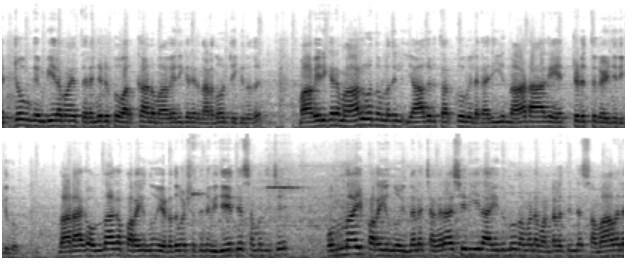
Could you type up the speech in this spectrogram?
ഏറ്റവും ഗംഭീരമായ തെരഞ്ഞെടുപ്പ് വർക്കാണ് മാവേലിക്കരയിൽ നടന്നുകൊണ്ടിരിക്കുന്നത്. മാവേലിക്കര മാറുമെന്നുള്ളതിൽ യാതൊരു തർക്കവുമില്ല. കാര്യം ഈ നാടാകെ ഏറ്റെടുത്ത് കഴിഞ്ഞിരിക്കുന്നു. നാടാകെ ഒന്നാകെ പറയുന്നു ഇടതുപക്ഷത്തിന്റെ വിജയത്തെ സംബന്ധിച്ച് ഒന്നായി പറയുന്നു. ഇന്നലെ ചങ്ങനാശ്ശേരിയിലായിരുന്നു നമ്മുടെ മണ്ഡലത്തിന്റെ സമാപന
